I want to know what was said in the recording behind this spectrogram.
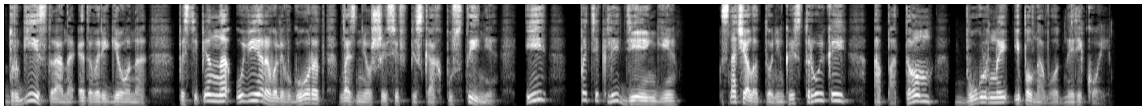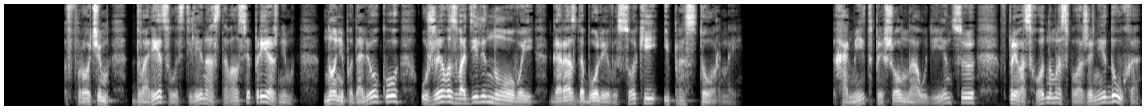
Другие страны этого региона постепенно уверовали в город, вознесшийся в песках пустыни, и потекли деньги, Сначала тоненькой струйкой, а потом бурной и полноводной рекой. Впрочем, дворец властелина оставался прежним, но неподалеку уже возводили новый, гораздо более высокий и просторный. Хамид пришел на аудиенцию в превосходном расположении духа,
